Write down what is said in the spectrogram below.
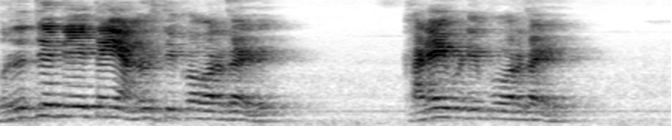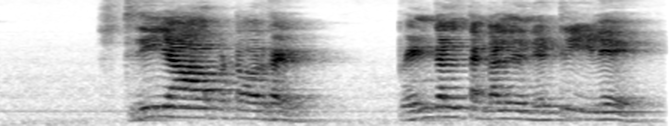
விருத்தி அனுஷ்டிப்பவர்கள் கடைபிடிப்பவர்கள் ஸ்திரீயாகப்பட்டவர்கள் பெண்கள் தங்களது நெற்றியிலே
